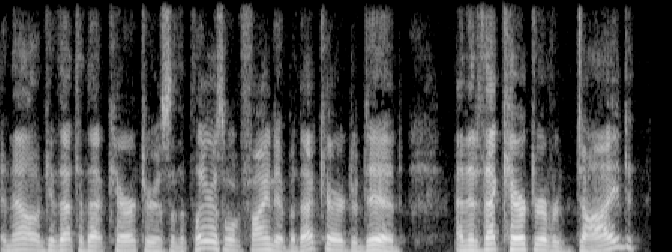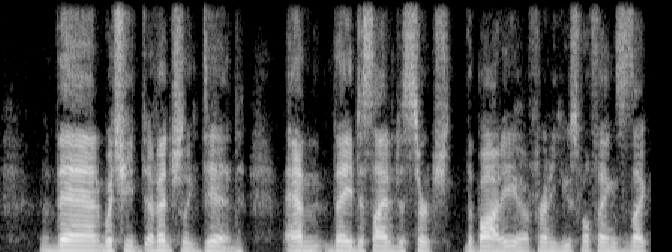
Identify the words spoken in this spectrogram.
and now i'll give that to that character so the players won't find it but that character did. And then if that character ever died then which he eventually did and they decided to search the body for any useful things. It's like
